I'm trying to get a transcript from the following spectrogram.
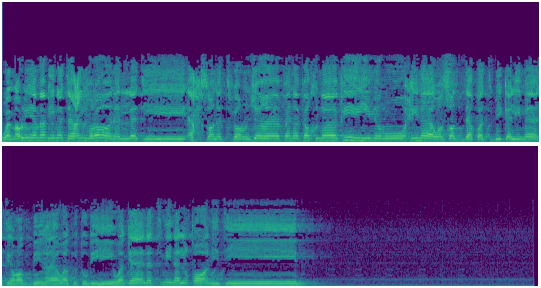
ومريم بنت عمران التي أحصنت فرجها فنفخنا فيه من روحنا وصدقت بكلمات ربها وكتبه وكانت من القانتين.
